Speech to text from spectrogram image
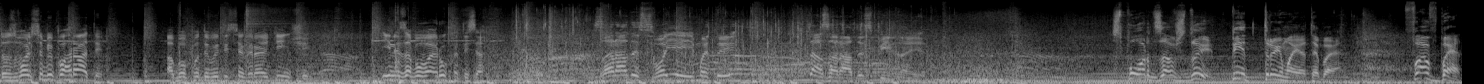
Дозволь собі пограти або подивитися, як грають інші. І не забувай рухатися. заради своєї мети та заради спільної. Спорт завжди підтримає тебе. Фавбет.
